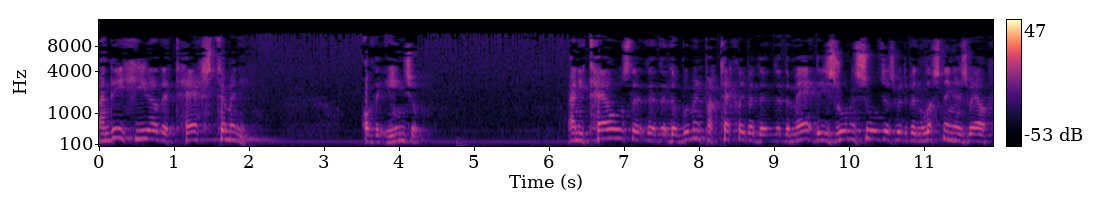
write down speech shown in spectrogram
and they hear the testimony of the angel. And he tells the, the, the woman particularly, but the, the, the, these Roman soldiers would have been listening as well.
